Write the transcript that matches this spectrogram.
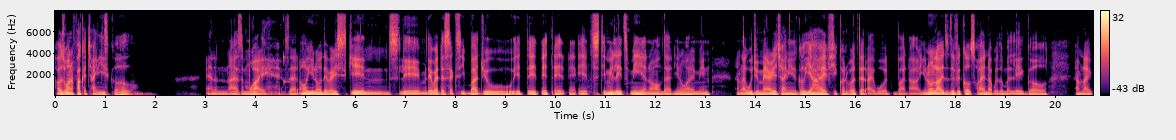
I always want to fuck a Chinese girl. And I asked them why. It's that, oh, you know, they're very skin, slim, they wear the sexy baju, it, it, it, it, it stimulates me and all that, you know what I mean? I'm like, would you marry a Chinese girl? Yeah, if she converted, I would. But uh, you know, like, it's difficult, so I end up with a Malay girl. I'm like,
